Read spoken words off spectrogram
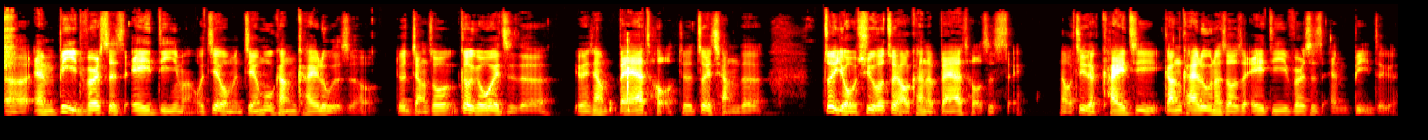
呃，Embiid versus AD 嘛。我记得我们节目刚开录的时候，就讲说各个位置的有点像 battle，就是最强的。最有趣或最好看的 battle 是谁？那我记得开季刚开录那时候是 AD versus MB 这个，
